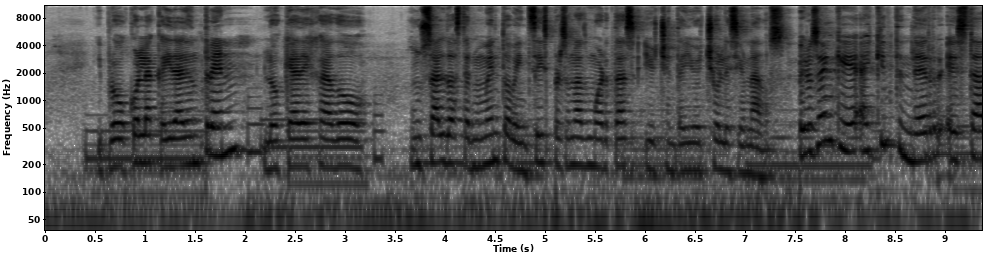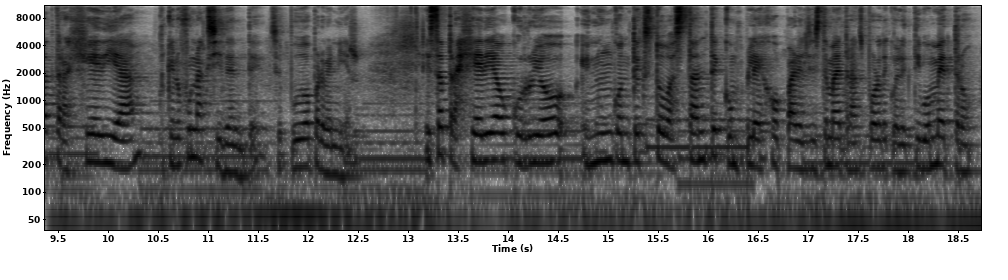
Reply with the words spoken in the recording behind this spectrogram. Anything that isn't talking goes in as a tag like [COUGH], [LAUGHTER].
y provocó la caída de un tren, lo que ha dejado un saldo hasta el momento de 26 personas muertas y 88 lesionados. Pero ¿saben qué? Hay que entender esta tragedia, porque no fue un accidente, se pudo prevenir. Esta tragedia ocurrió en un contexto bastante complejo para el sistema de transporte colectivo Metro,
